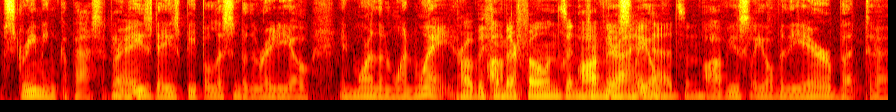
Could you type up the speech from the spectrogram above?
streaming capacity. Right. These days, people listen to the radio in more than one way. Probably from Ob- their phones and from their obviously iPads and obviously over the air, but uh,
